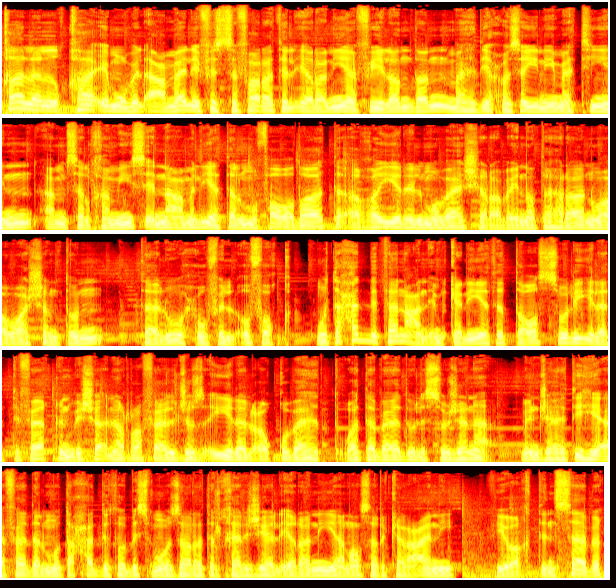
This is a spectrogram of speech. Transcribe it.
قال القائم بالأعمال في السفارة الإيرانية في لندن مهدي حسيني متين أمس الخميس إن عملية المفاوضات غير المباشرة بين طهران وواشنطن تلوح في الأفق متحدثا عن إمكانية التوصل إلى اتفاق بشأن الرفع الجزئي للعقوبات وتبادل السجناء. من جهته أفاد المتحدث باسم وزارة الخارجية الإيرانية ناصر كنعاني في وقت سابق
